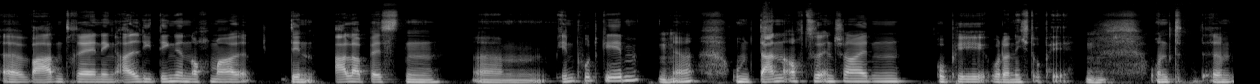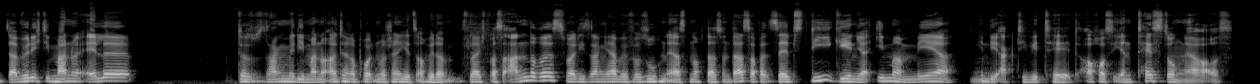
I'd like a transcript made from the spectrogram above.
äh, Wadentraining, all die Dinge nochmal den allerbesten ähm, Input geben, mhm. ja, um dann auch zu entscheiden, OP oder nicht OP. Mhm. Und ähm, da würde ich die manuelle, da sagen mir die Manualtherapeuten wahrscheinlich jetzt auch wieder vielleicht was anderes, weil die sagen, ja, wir versuchen erst noch das und das, aber selbst die gehen ja immer mehr mhm. in die Aktivität, auch aus ihren Testungen heraus.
